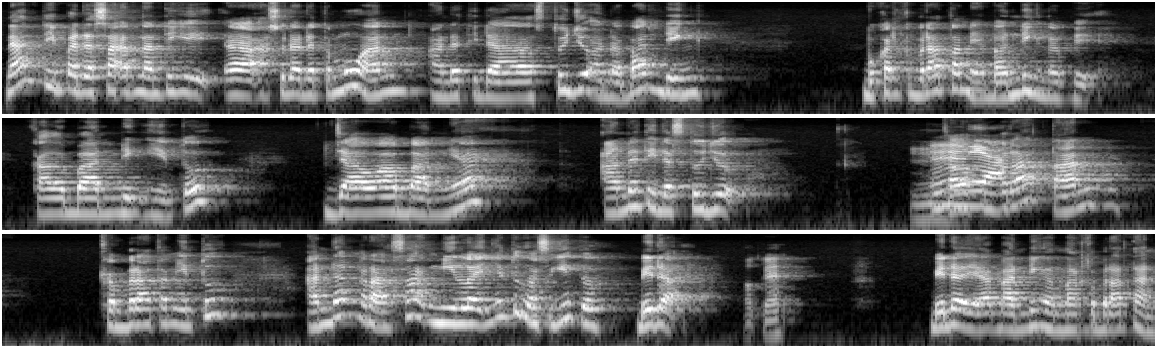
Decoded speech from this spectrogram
Nanti pada saat nanti eh, sudah ada temuan, anda tidak setuju, anda banding, bukan keberatan ya, banding tapi kalau banding itu jawabannya anda tidak setuju. Hmm, Kalau iya. keberatan, keberatan itu Anda ngerasa nilainya tuh nggak segitu, beda, Oke. beda ya banding sama keberatan.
